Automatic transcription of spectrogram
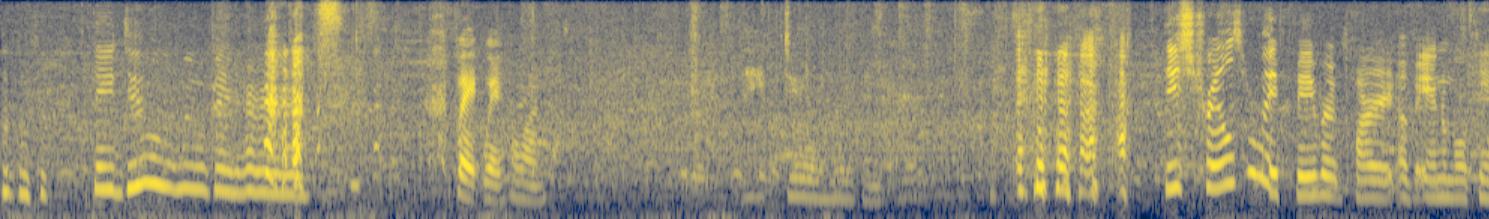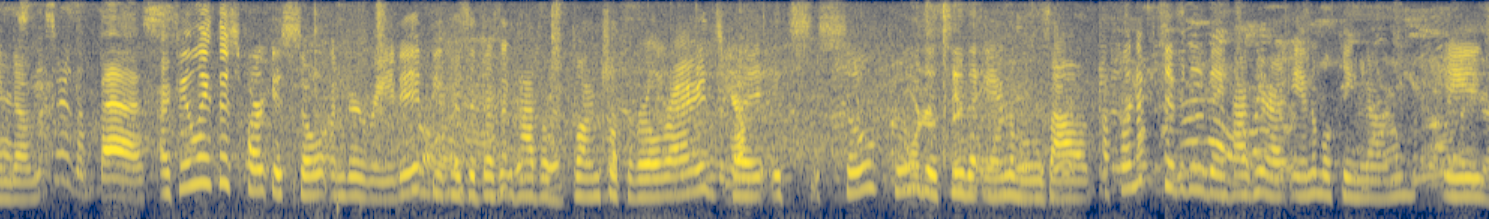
They do move in herds. Wait, wait, hold on. They do move in These trails are my favorite part of Animal Kingdom. These are the best. I feel like this park is so underrated because it doesn't have a bunch of thrill rides, Yeah. but it's so cool to see the animals out. A fun activity they have here at Animal Kingdom is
